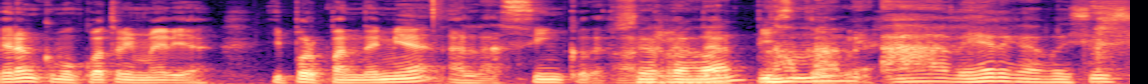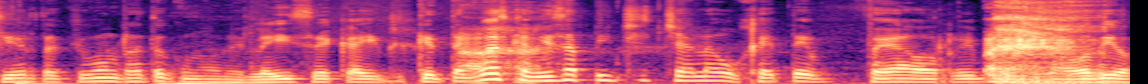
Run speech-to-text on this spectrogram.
Eran como cuatro y media. Y por pandemia, a las cinco de ¿Cerraban? No mames. Ah, verga, güey, sí es cierto. Que hubo un rato como de ley seca. y Que te acuerdas que había esa pinche chala ojete fea, horrible. La odio.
